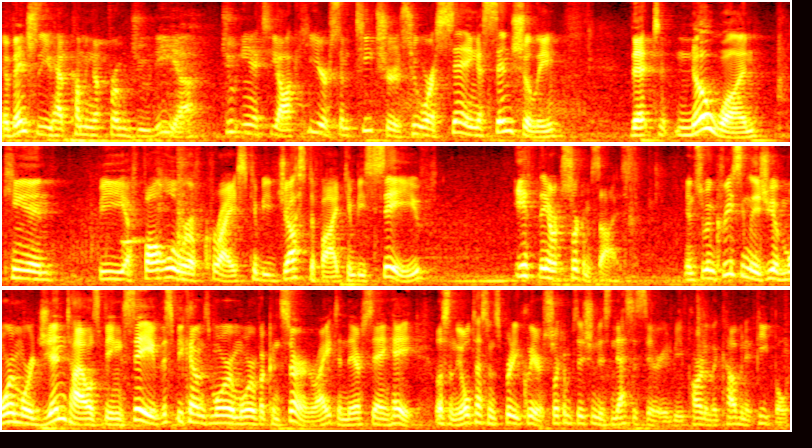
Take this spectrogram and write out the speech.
eventually you have coming up from Judea to Antioch here some teachers who are saying essentially that no one can be a follower of Christ, can be justified, can be saved if they aren't circumcised. And so increasingly, as you have more and more Gentiles being saved, this becomes more and more of a concern, right? And they're saying, hey, listen, the Old Testament's pretty clear. Circumcision is necessary to be part of the covenant people.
